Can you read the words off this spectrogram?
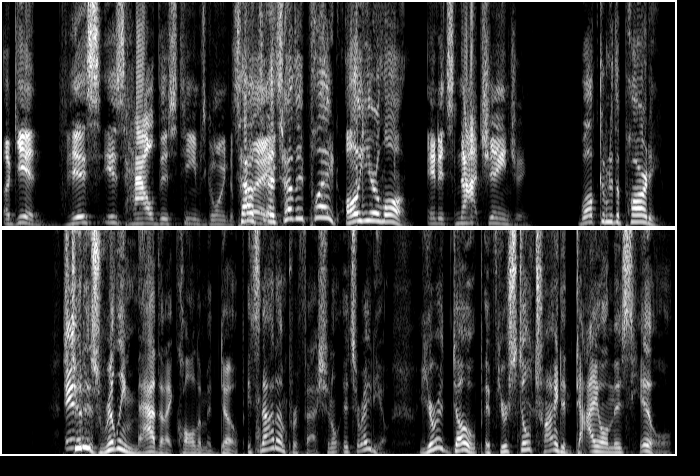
again, this is how this team's going to play. That's how they played all year long. And it's not changing. Welcome to the party. Dude is really mad that I called him a dope. It's not unprofessional. It's radio. You're a dope if you're still trying to die on this hill.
